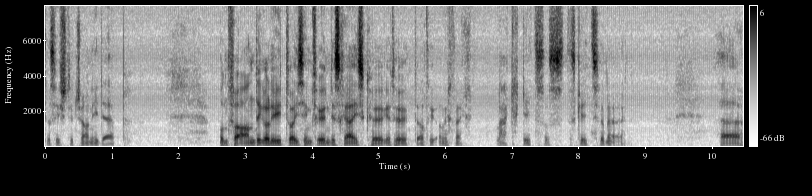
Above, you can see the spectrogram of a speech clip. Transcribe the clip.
das ist der Johnny Depp. Und von anderen Leuten, die in seinem Freundeskreis gehören heute. Und ich denke, leck, gibt's das? Das gibt es ja nicht. Äh,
